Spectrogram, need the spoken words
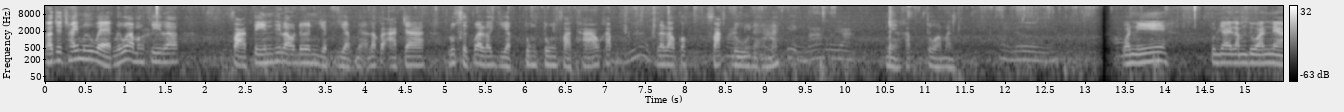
เราจะใช้มือแหวกหรือว่าบางทีเราฝ่าตีนที่เราเดินเหยียบเหยียบๆเนี่ย เราก็อาจจะรู้สึกว่าเราเหยียบตุงตุงๆฝ่าเท้าครับ แล้วเราก็ฟักดูเนี่ยเห็นไหมเก่งมากเลยอะเนี่ยครับ ตัวมัน หน่อยหนึ่งวันนี้คุณยายลำดวนเนี่ย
